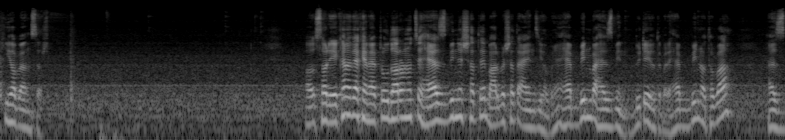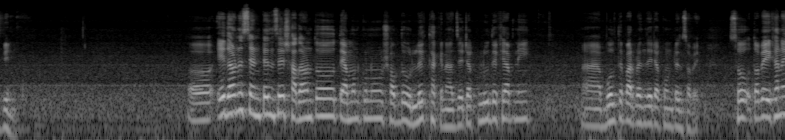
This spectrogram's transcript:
কি হবে আনসার সরি এখানে দেখেন, একটা উদাহরণ হচ্ছে হ্যাজ বিনের সাথে ভার্বের সাথে আইএনজি হবে। হ্যাঁ হ্যাভ বিন বা হ্যাজ বিন দুইটাই হতে পারে। হ্যাভ বিন অথবা হ্যাজ বিন এই ধরনের সেন্টেন্সে সাধারণত তেমন কোনো শব্দ উল্লেখ থাকে না, যেটা ক্লু দেখে আপনি বলতে পারবেন যে এটা কোন টেন্স হবে। সো তবে এখানে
